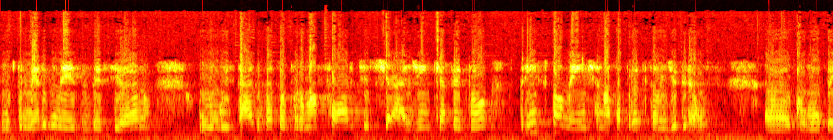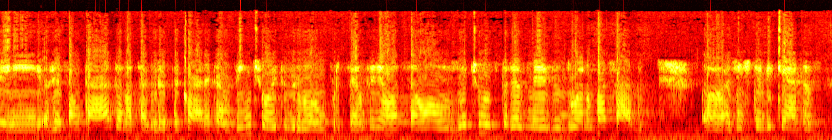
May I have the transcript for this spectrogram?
nos primeiros meses desse ano o estado passou por uma forte estiagem que afetou principalmente a nossa produção de grãos. Uh, como bem ressaltado, a nossa agropecuária caiu 28,1% em relação aos últimos três meses do ano passado. Uh, a gente teve quedas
